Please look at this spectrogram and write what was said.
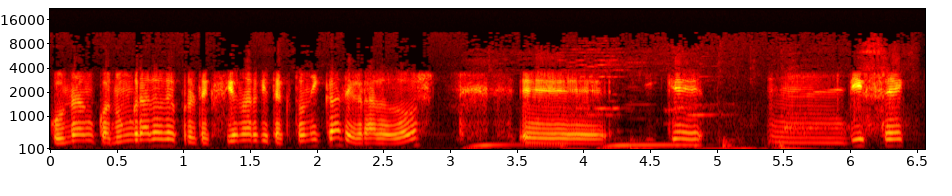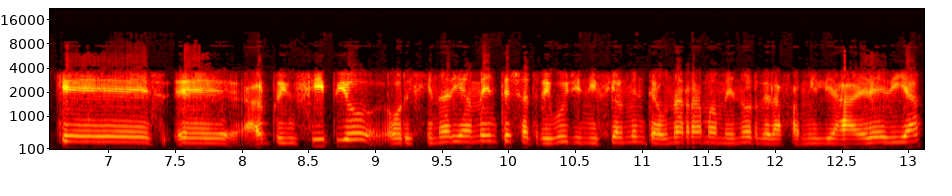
con, una- con un grado de protección arquitectónica de grado 2 eh, que mm, dice que eh, al principio, originariamente, se atribuye inicialmente a una rama menor de la familia Heredia,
